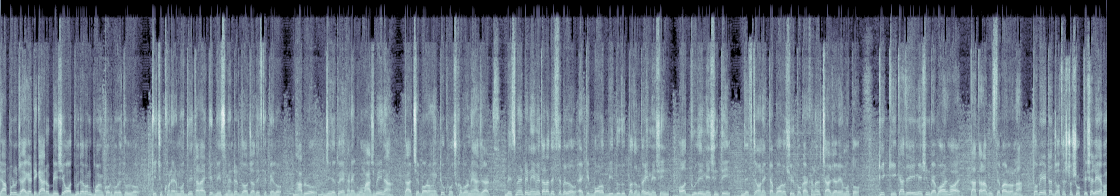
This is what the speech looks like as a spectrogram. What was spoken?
যা পুরো জায়গাটিকে আরও বেশি অদ্ভুত এবং ভয়ঙ্কর করে তুললো। কিছুক্ষণের মধ্যেই তারা একটি বেসমেন্টের দরজা দেখতে পেল। ভাবলো, যেহেতু এখানে ঘুম আসবেই না, তার চেয়ে বরং একটু খোঁজ খবর নেওয়া যাক। বেসমেন্টে নেমে তারা দেখতে পেল একটি বড় বিদ্যুৎ উৎপাদনকারী মেশিন। অদ্ভুত এই মেশিনটি দেখতে অনেকটা বড় শিল্প কারখানার চার্জারের মতো। ঠিক কী কাজে এই মেশিন ব্যবহার হয় তা তারা বুঝতে পারল না। তবে এটা যথেষ্ট শক্তিশালী এবং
